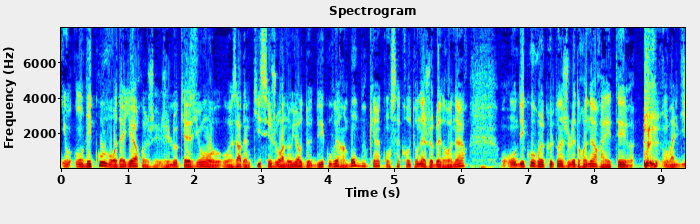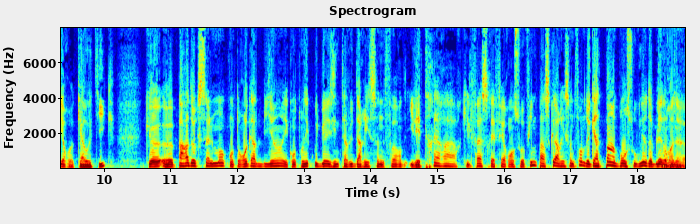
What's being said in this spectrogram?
et on, on découvre d'ailleurs, j'ai l'occasion au, au hasard d'un petit séjour à New York de découvrir un bon bouquin consacré au tournage de Blade Runner. On, on découvre que le tournage de Blade Runner a été, euh, on va le dire, euh, chaotique. Que euh, paradoxalement, quand on regarde bien et quand on écoute bien les interviews d'Harrison Ford, il est très rare qu'il fasse référence au film parce que Harrison Ford ne garde pas un bon souvenir de Blade Non, Runner.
